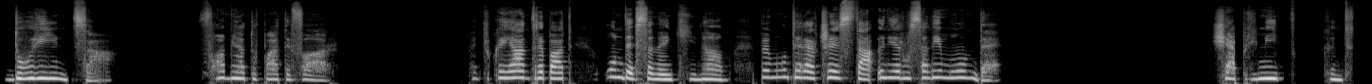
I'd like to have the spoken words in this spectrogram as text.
dorința, foamea după adevăr. Pentru că ea a întrebat, unde să ne închinăm? Pe muntele acesta, în Ierusalim, unde? Și a primit când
